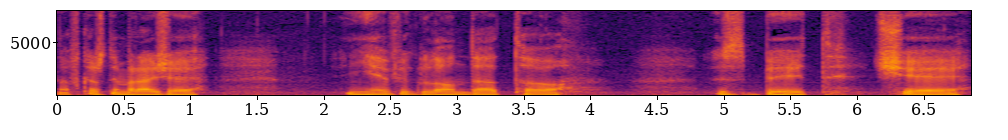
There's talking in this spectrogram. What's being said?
No w każdym razie nie wygląda to zbyt ciekawie,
